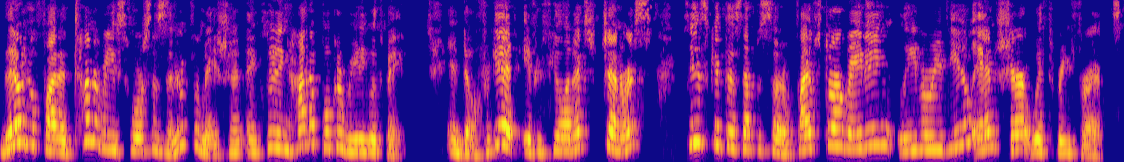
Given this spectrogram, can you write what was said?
There you'll find a ton of resources and information, including how to book a reading with me. And don't forget, if you feel feeling extra generous, please give this episode a five star rating, leave a review, and share it with three friends.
